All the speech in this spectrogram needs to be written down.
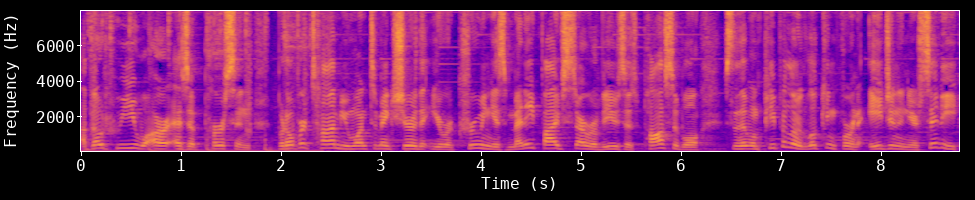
about who you are as a person. But over time, you want to make sure that you're accruing as many five star reviews as possible so that when people are looking for an agent in your city,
